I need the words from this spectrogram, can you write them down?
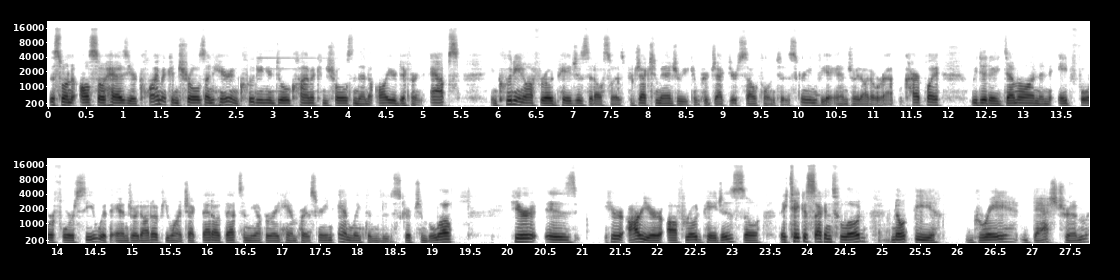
This one also has your climate controls on here, including your dual climate controls, and then all your different apps including off-road pages. It also has projection manager. You can project your cell phone to the screen via Android Auto or Apple CarPlay. We did a demo on an 844C with Android Auto. If you want to check that out, that's in the upper right-hand part of the screen and linked in the description below. Here is here are your off-road pages. So they take a second to load. Note the gray dash trim.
